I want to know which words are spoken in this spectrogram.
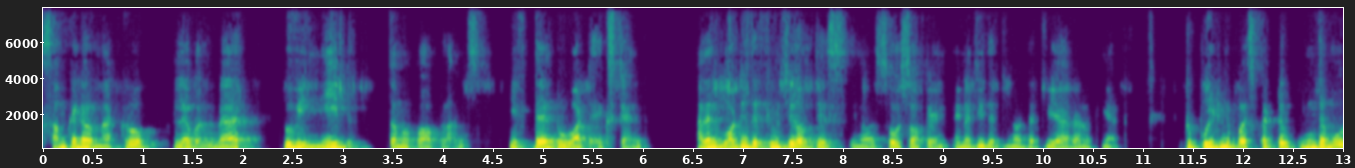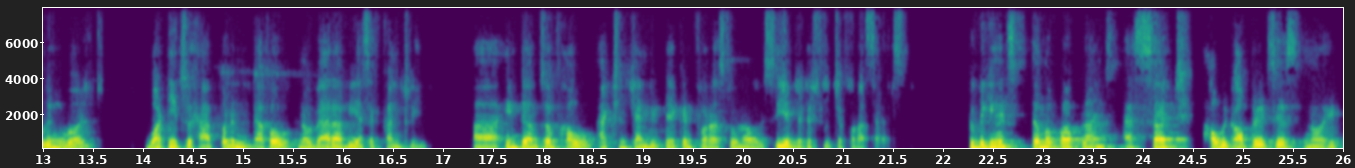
some kind of macro level where do we need thermal power plants? If then, to what extent? And then, what is the future of this, you know, source of energy that you know that we are looking at? To put it in perspective, in the moving world, what needs to happen, and therefore, you know, where are we as a country uh, in terms of how action can be taken for us to you know, see a better future for ourselves. To begin with, thermal power plants, as such, how it operates is, you know, it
